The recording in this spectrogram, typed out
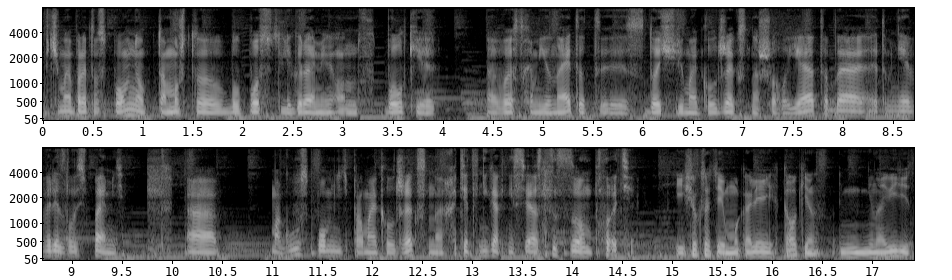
почему я про это вспомнил? Потому что был пост в Телеграме, он в футболке Вест Хэм Юнайтед с дочерью Майкла Джексона шел. Я тогда, это мне врезалось в память. А, могу вспомнить про Майкла Джексона, хотя это никак не связано с зовом плоти. И еще, кстати, Макалей Калкин ненавидит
